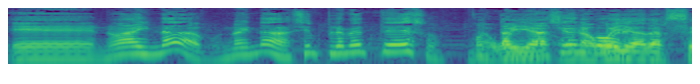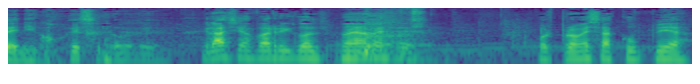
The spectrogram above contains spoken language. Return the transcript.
Eh, no hay nada, no hay nada, simplemente eso, Una huella, contaminación una y huella de arsénico. Eso es lo que- Gracias Barry Gold, nuevamente, por promesas cumplidas.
